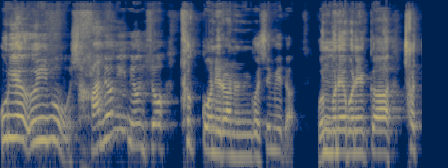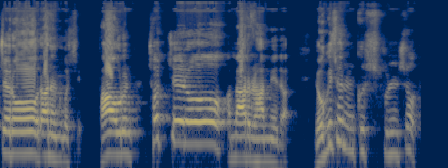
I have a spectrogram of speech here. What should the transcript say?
우리의 의무, 사명이면서 특권이라는 것입니다. 본문에 보니까 첫째로라는 것이 바울은 첫째로 말을 합니다. 여기서는 그 순서,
